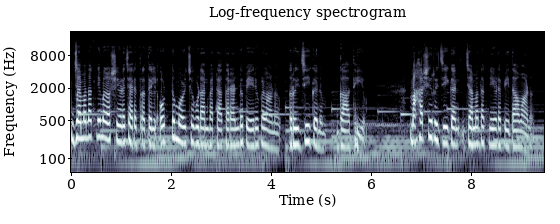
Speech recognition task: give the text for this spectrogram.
ജമദഗ്നി മഹർഷിയുടെ ചരിത്രത്തിൽ ഒട്ടും ഒഴിച്ചുകൂടാൻ പറ്റാത്ത രണ്ടു പേരുകളാണ് ഋജീകനും ഗാധിയും. മഹർഷി ഋജീകൻ ജമദഗ്നിയുടെ പിതാവാണ്.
